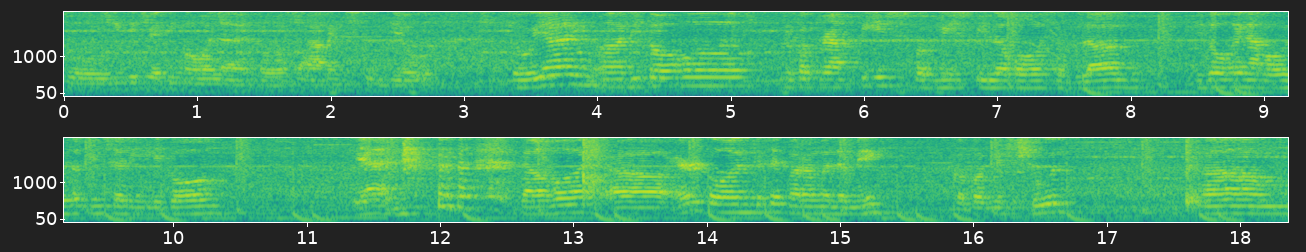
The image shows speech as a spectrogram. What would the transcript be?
So, hindi pwedeng mawala ito sa aking studio. So, yan. ah, dito ako nagpa-practice pag may spill ako sa vlog. Dito ako kinakausap yung sarili ko. Yan. Tapos, ah, aircon kasi para malamig kapag nag-shoot. Um,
